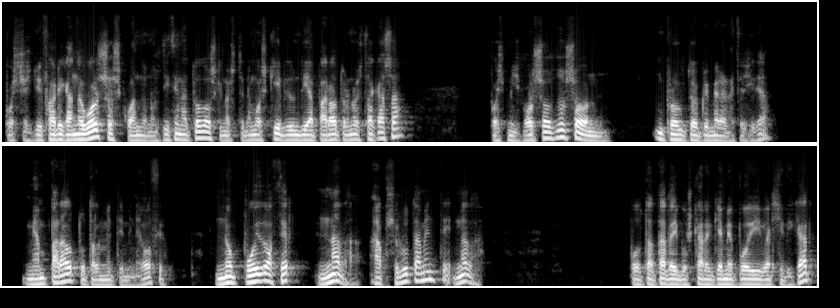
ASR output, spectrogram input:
pues estoy fabricando bolsos, cuando nos dicen a todos que nos tenemos que ir de un día para otro a nuestra casa, pues mis bolsos no son un producto de primera necesidad. Me han parado totalmente mi negocio. No puedo hacer nada, absolutamente nada. Puedo tratar de buscar en qué me puedo diversificar,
